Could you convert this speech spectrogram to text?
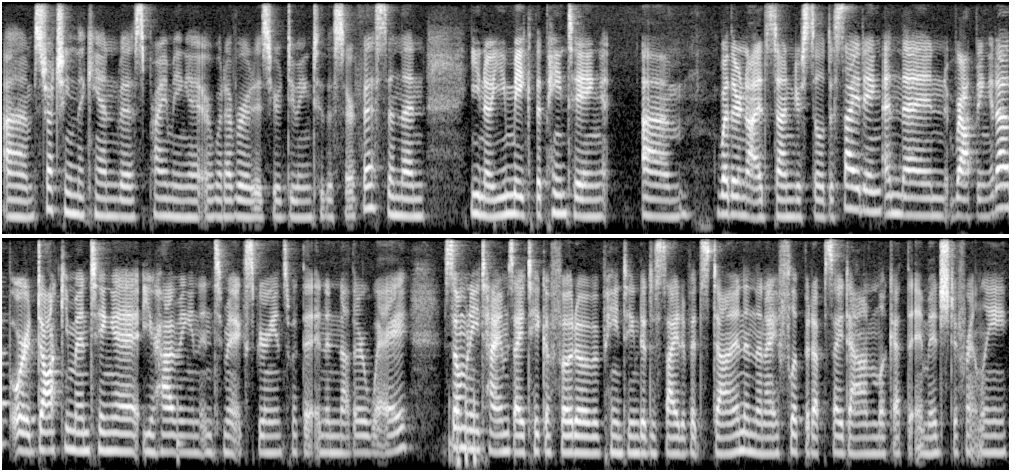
um, stretching the canvas, priming it, or whatever it is you're doing to the surface. And then, you know, you make the painting um, whether or not it's done, you're still deciding, and then wrapping it up or documenting it. You're having an intimate experience with it in another way. So many times I take a photo of a painting to decide if it's done, and then I flip it upside down and look at the image differently,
